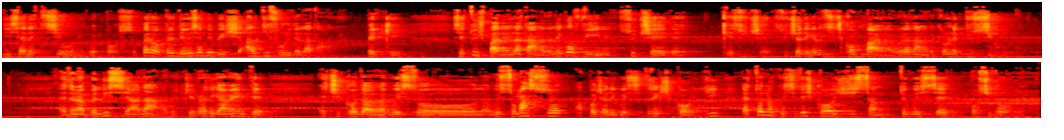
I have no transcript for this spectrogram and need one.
di selezione in quel posto, però prendevo sempre i pesci al di fuori della tana. Perché? Se tu spari nella tana delle corvine, succede che succede? Succede che non si scompaiono da quella tana perché non è più sicura. Ed è una bellissima tana perché praticamente è circondata da questo, da questo masso appoggiato a questi tre scogli e attorno a questi tre scogli ci stanno tutte queste posidonie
